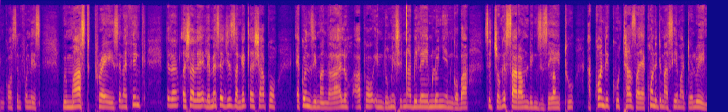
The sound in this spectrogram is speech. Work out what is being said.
Enkosi mfundisi. We must praise. And I think le message is ngexesha apho ekunzima ngalo apho indumiso inqabileyo emlonyeni ngoba sijonge surroundings zethu. Akhonto ikhuthazayo akhonto ithi masiye emadolweni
